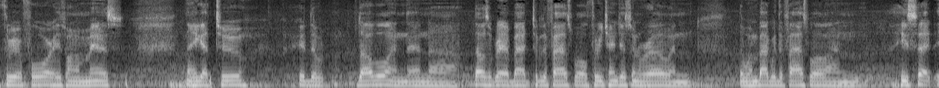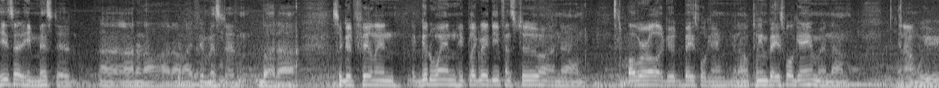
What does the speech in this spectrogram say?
three or four. He's on a miss. Then he got two. Hit the double, and then uh, that was a great at bat. Took the fastball, three changes in a row, and they went back with the fastball. And he said he said he missed it. Uh, I don't know. I don't know if he missed it, but uh, it's a good feeling, a good win. He played great defense too, and um, overall a good baseball game. You know, clean baseball game, and um, you know we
